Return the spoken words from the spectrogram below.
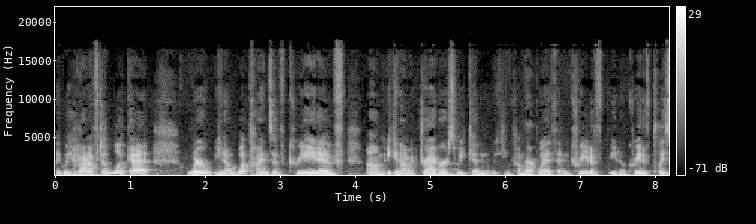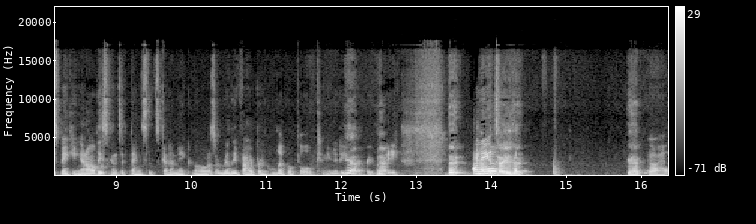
like we right. have to look at where you know what kinds of creative um, economic drivers we can we can come yeah. up with and creative you know creative placemaking and all these kinds of things that's going to make Melrose a really vibrant livable community yeah, for everybody yeah. The, i can tell you that go ahead go ahead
